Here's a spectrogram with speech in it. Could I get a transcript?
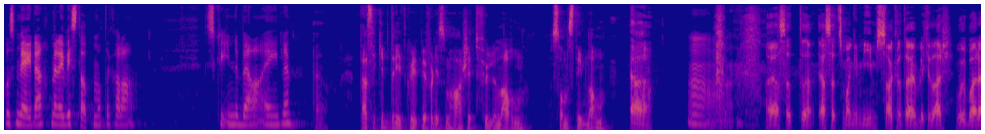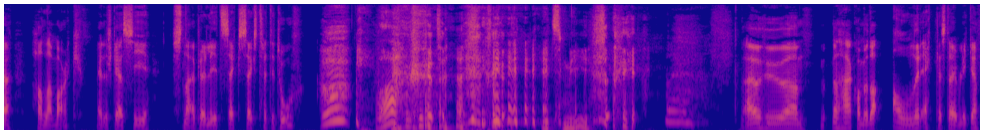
hos meg der. Men jeg visste at, på en måte, hva det skulle innebære, egentlig. Det er sikkert dritcreepy for de som har sitt fulle navn som Steam-navn. Ja, ja. Mm. Jeg har, sett, eh, jeg har sett så mange memes akkurat det øyeblikket der, hvor bare Halla, Mark. Eller skal jeg si Sniper Elite 6632? Hva? It's me. Nei, og hun eh, Men her kom jo det aller ekleste øyeblikket,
